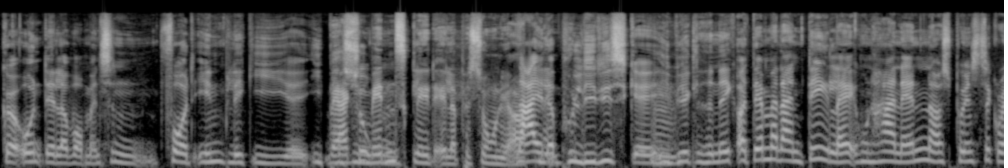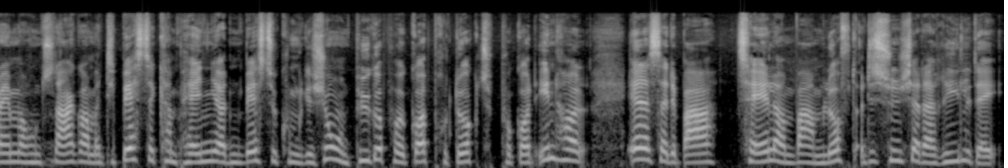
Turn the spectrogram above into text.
gør ondt, eller hvor man sådan får et indblik i, øh, i Hverken personen. menneskeligt eller personligt. Nej, eller politisk øh, mm. i virkeligheden. Ikke? Og dem er der en del af. Hun har en anden også på Instagram, hvor hun snakker om, at de bedste kampagner og den bedste kommunikation bygger på et godt produkt, på godt indhold. Ellers er det bare tale om varm luft, og det synes jeg, der er rigeligt af.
